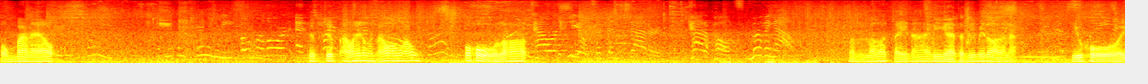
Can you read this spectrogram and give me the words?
ผมมาแล้ว จึบจึบเอาให้มันเอาเอาเอาโอ้โหรอด มันรอดไปได้นี่ไงแต่นี่ไม่รอดแล้วล่ะหิวโหย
